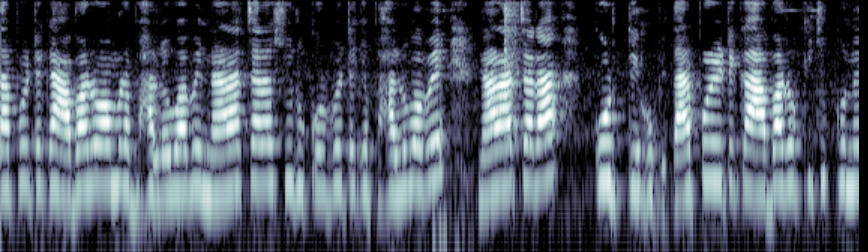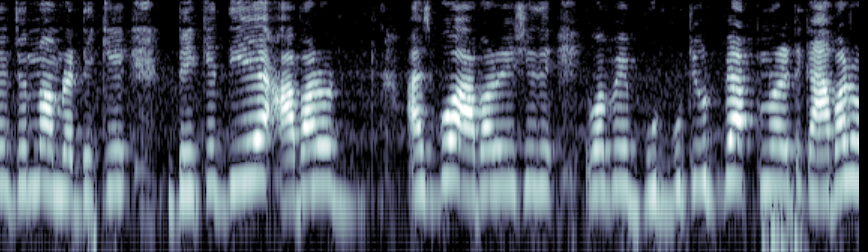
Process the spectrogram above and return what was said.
তারপর এটাকে আবারও আমরা ভালোভাবে নাড়াচাড়া শুরু করব, এটাকে ভালোভাবে নাড়াচাড়া করতে হবে। তারপর এটাকে আবারও কিছুক্ষণের জন্য আমরা ডেকে ডেকে দিয়ে আবারও আসব, আবারও এসে এভাবে বুটবুটি উঠবে, আপনারা এটাকে আবারও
